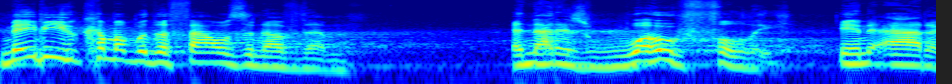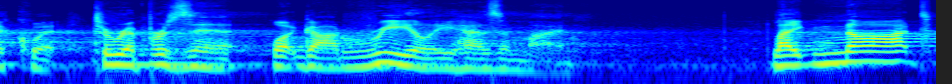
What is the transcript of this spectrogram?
maybe you come up with a thousand of them. And that is woefully inadequate to represent what God really has in mind. Like, not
